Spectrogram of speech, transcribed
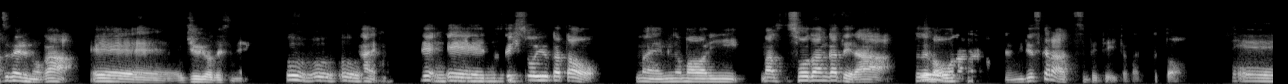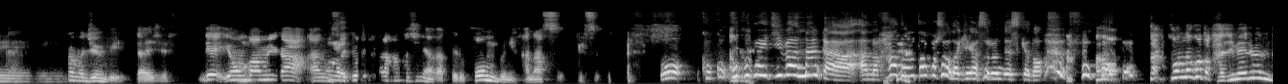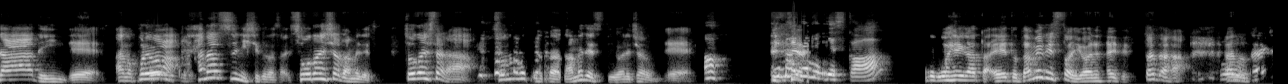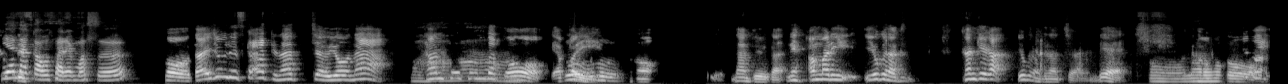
集めるのが、えー重要ですね。うんうんうん。はい。で、うんえーぜひそういう方を、まあ、身の回りに、まあ、相談がてら、例えばうんオーナーの意味ですから集めていただくと。えこれも準備大事です。で、4番目が、あの、はい先ほどから話に上がっている本部に話すです。お、ここ、ここが一番なんか、あの、ハードル高そうな気がするんですけど。あの、さこんなこと始めるんだでいいんで、あの、これはうん話すにしてください。相談しちゃダメです。相談したら、そんなことやったらダメですって言われちゃうんで、あ、今でもですか？語弊があった。えっと、ダメですとは言われないです。ただ、あのうん嫌な顔されます？もう大丈夫ですか？ってなっちゃうような担当さんだ、と、やっぱり、うんうん。そのなんというかね、あんまり良くなく、関係が良くなくなっちゃうんで、おーなるほど。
